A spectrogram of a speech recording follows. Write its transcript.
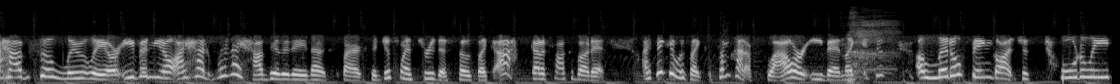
Absolutely. Or even, you know, I had, what did I have the other day that expired? Because I just went through this. So I was like, ah, got to talk about it. I think it was like some kind of flour, even. Like it just, a little thing got just totally,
